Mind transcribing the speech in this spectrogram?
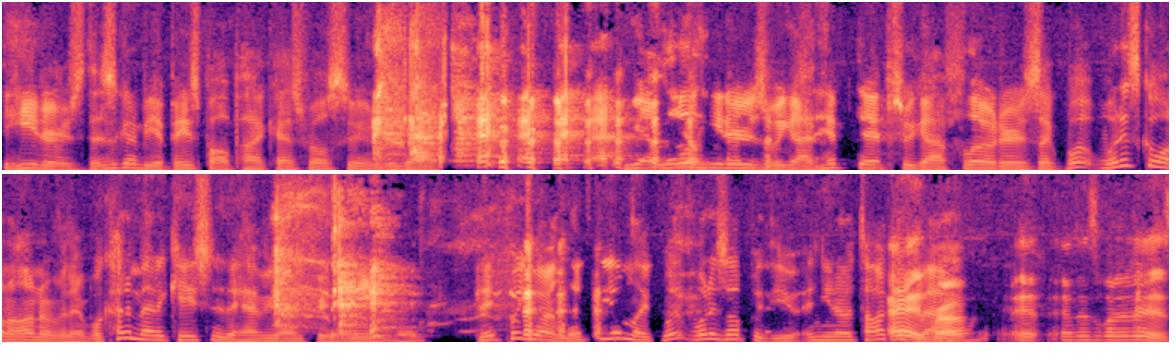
heaters. This is going to be a baseball podcast real soon. We got we got little heaters, we got hip dips, we got floaters. Like what what is going on over there? What kind of medication do they have you on for your knee? Man? They put you on lithium? Like what what is up with you? And you know, talking Hey, about bro, it, it is what it is.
